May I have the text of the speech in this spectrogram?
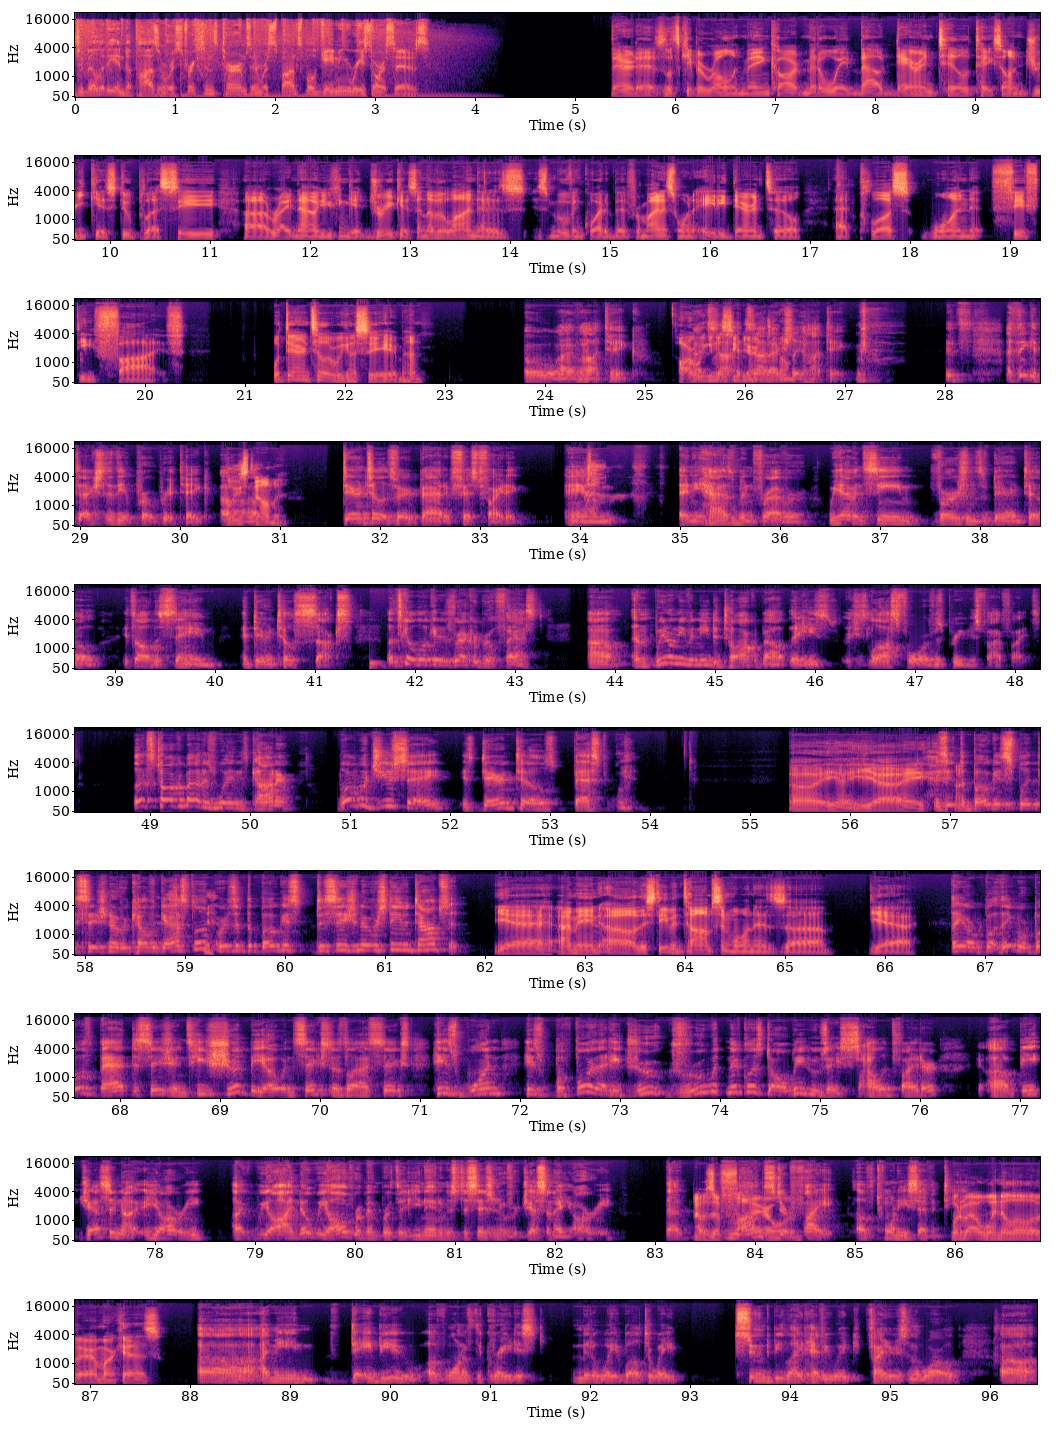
eligibility and deposit restrictions, terms, and responsible gaming resources. There it is. Let's keep it rolling. Main card, middleweight bout. Darren Till takes on Dricus Du Plessis. Uh, right now, you can get Dricus, another line that is is moving quite a bit for minus 180. Darren Till at plus 155. What Darren Till are we going to see here, man? Oh, I have a hot take. Are we going to see Darren It's not Till? actually a hot take. it's I think it's actually the appropriate take. Please tell me. Darren Till is very bad at fist fighting, and and he has been forever. We haven't seen versions of Darren Till. It's all the same, and Darren Till sucks. Let's go look at his record real fast. Um, and we don't even need to talk about that he's he's lost four of his previous five fights. Let's talk about his wins, Conner. What would you say is Darren Till's best win? Ay, ay, ay. Is it the bogus split decision over Kelvin Gastelum, or is it the bogus decision over Stephen Thompson? Yeah, I mean, oh, the Stephen Thompson one is, uh, yeah. They are, bo- they were both bad decisions. He should be zero oh and six in his last six. His one, his before that, he drew drew with Nicholas Dalby, who's a solid fighter. Uh, beat Jessin Ayari. I, we all, I know we all remember the unanimous decision over Jessin Ayari. That, that was a fire monster one. fight of 2017. What about Wendell Oliveira Marquez? Uh, I mean, debut of one of the greatest middleweight, welterweight, soon to be light heavyweight fighters in the world. Uh,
